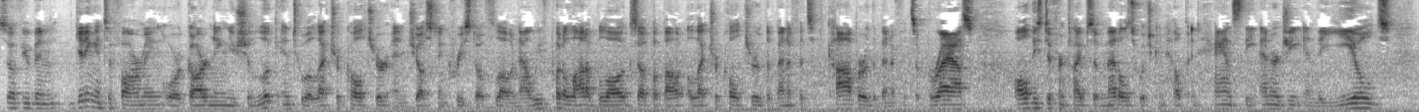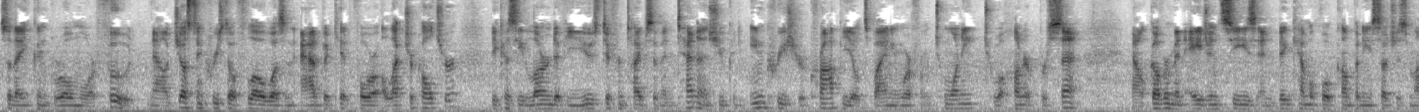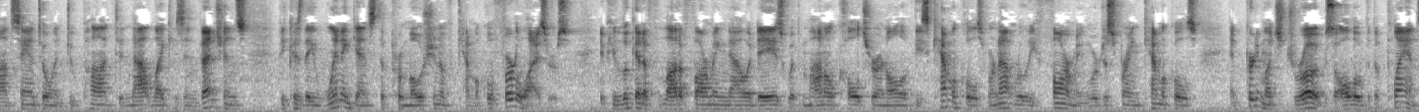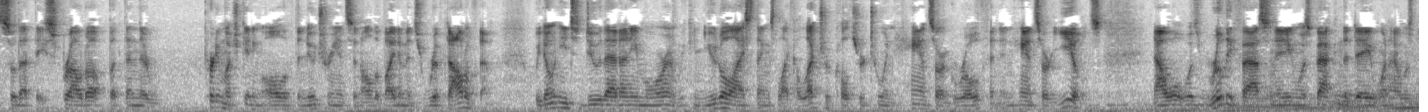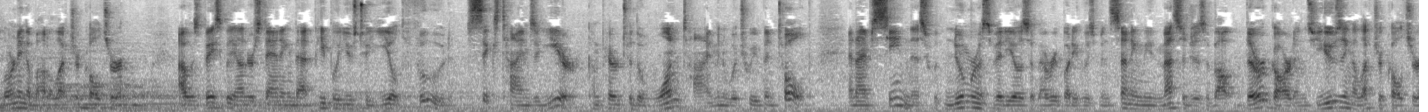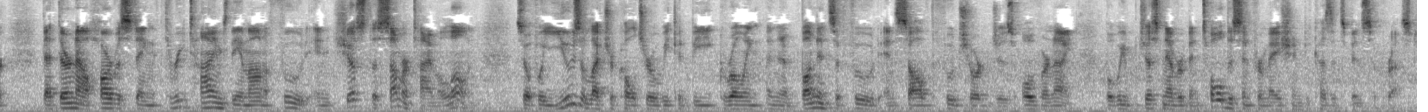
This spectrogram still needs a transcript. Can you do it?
So if you've been getting into farming or gardening, you should look into electroculture and Justin Christofleau. Now we've put a lot of blogs up about electroculture, the benefits of copper, the benefits of brass, all these different types of metals which can help enhance the energy and the yields so that you can grow more food. Now Justin Christofleau was an advocate for electroculture because he learned if you use different types of antennas, you could increase your crop yields by anywhere from 20 to 100%. Now, government agencies and big chemical companies such as Monsanto and DuPont did not like his inventions because they went against the promotion of chemical fertilizers. If you look at a lot of farming nowadays with monoculture and all of these chemicals, we're not really farming. We're just spraying chemicals and pretty much drugs all over the plants so that they sprout up, but then they're pretty much getting all of the nutrients and all the vitamins ripped out of them. We don't need to do that anymore, and we can utilize things like electroculture to enhance our growth and enhance our yields. Now, what was really fascinating was back in the day when I was learning about electroculture, I was basically understanding that people used to yield food six times a year compared to the one time in which we've been told. And I've seen this with numerous videos of everybody who's been sending me messages about their gardens using electroculture that they're now harvesting three times the amount of food in just the summertime alone. So if we use electroculture, we could be growing an abundance of food and solve the food shortages overnight. But we've just never been told this information because it's been suppressed.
